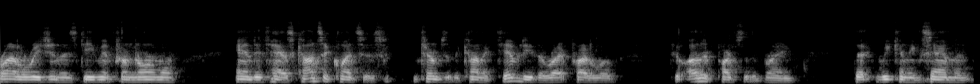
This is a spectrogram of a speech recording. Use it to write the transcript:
parietal region is deviant from normal, and it has consequences in terms of the connectivity of the right parietal lobe to other parts of the brain that we can examine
